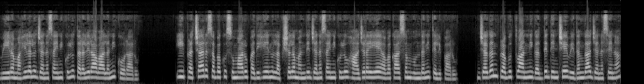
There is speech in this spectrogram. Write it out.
వీర మహిళలు జనసైనికులు తరలిరావాలని కోరారు. ఈ ప్రచార సభకు సుమారు పదిహేను లక్షల మంది జనసైనికులు హాజరయ్యే అవకాశం ఉందని తెలిపారు. జగన్ ప్రభుత్వాన్ని గద్దె దించే విధంగా జనసేన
